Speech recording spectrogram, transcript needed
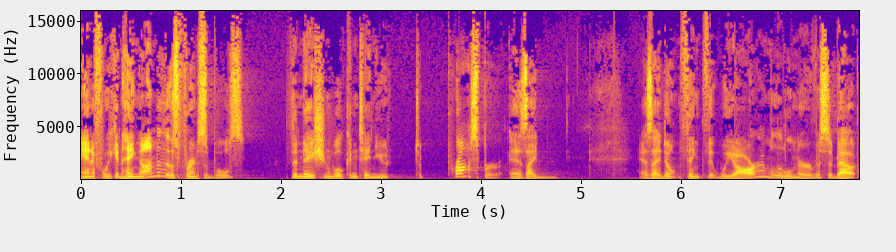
and if we can hang on to those principles, the nation will continue prosper. As I, as I don't think that we are, I'm a little nervous about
